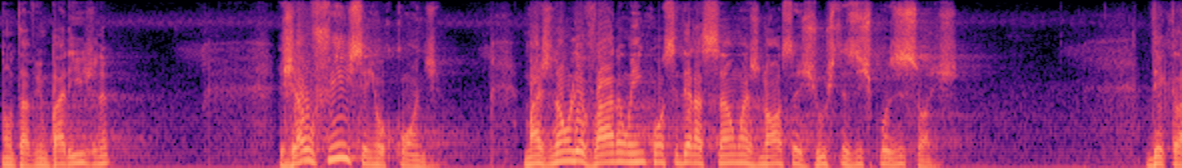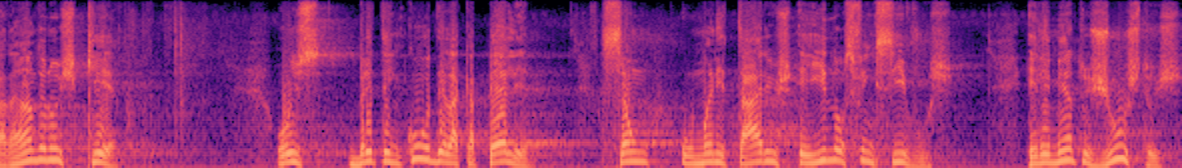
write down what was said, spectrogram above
Não estava em Paris, né? Já o fiz, senhor conde, mas não levaram em consideração as nossas justas exposições declarando-nos que os Bretencourt de la Capelle são humanitários e inofensivos, elementos justos,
